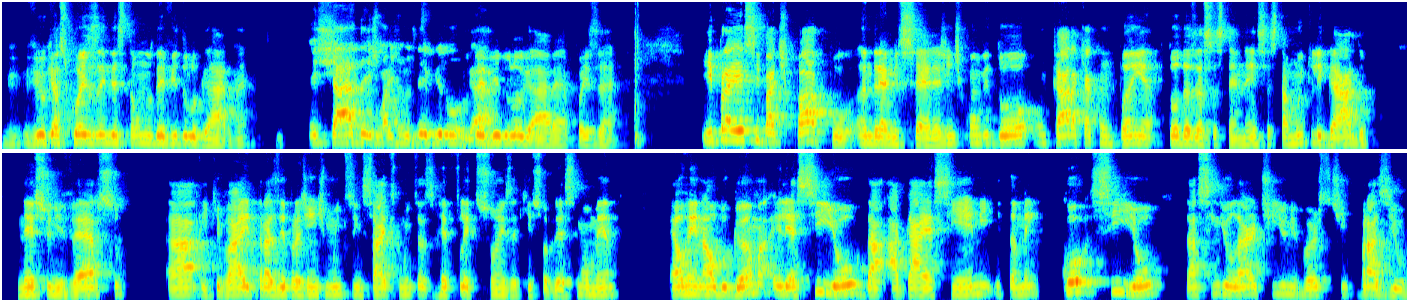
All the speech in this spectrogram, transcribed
Viu que as coisas ainda estão no devido lugar, né? Fechadas, mas no devido lugar. No devido lugar, é, pois é. E para esse bate-papo, André Miceli, a gente convidou um cara que acompanha todas essas tendências, está muito ligado nesse universo uh, e que vai trazer para a gente muitos insights, muitas reflexões aqui sobre esse momento. É o Reinaldo Gama, ele é CEO da HSM e também co-CEO da Singularity University Brasil.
